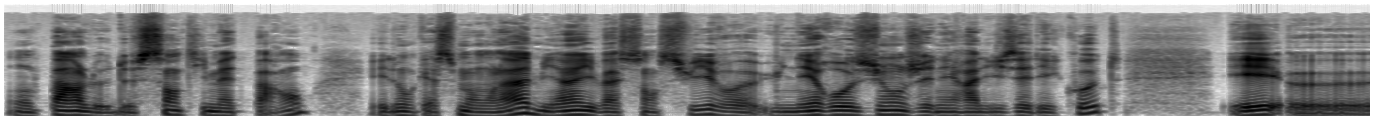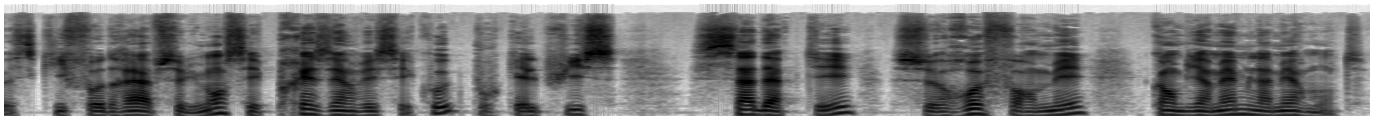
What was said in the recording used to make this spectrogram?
On parle de centimètres par an, et donc à ce moment-là, eh bien, il va s'en suivre une érosion généralisée des côtes. Et ce qu'il faudrait absolument, c'est préserver ces côtes pour qu'elles puissent s'adapter, se reformer quand bien même la mer monte.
